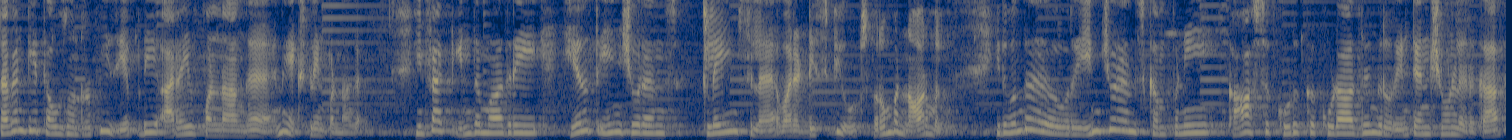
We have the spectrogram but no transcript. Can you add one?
செவன்ட்டி தௌசண்ட் ருபீஸ் எப்படி அரைவ் பண்ணாங்கன்னு எக்ஸ்பிளைன் பண்ணாங்க. இன்ஃபேக்ட் இந்த மாதிரி ஹெல்த் இன்சூரன்ஸ் friends கிளைம்ஸில் வர டிஸ்பியூட்ஸ் ரொம்ப நார்மல் இது வந்து ஒரு இன்சூரன்ஸ் கம்பெனி காசு கொடுக்கக்கூடாதுங்கிற ஒரு இன்டென்ஷனில் இருக்கா?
